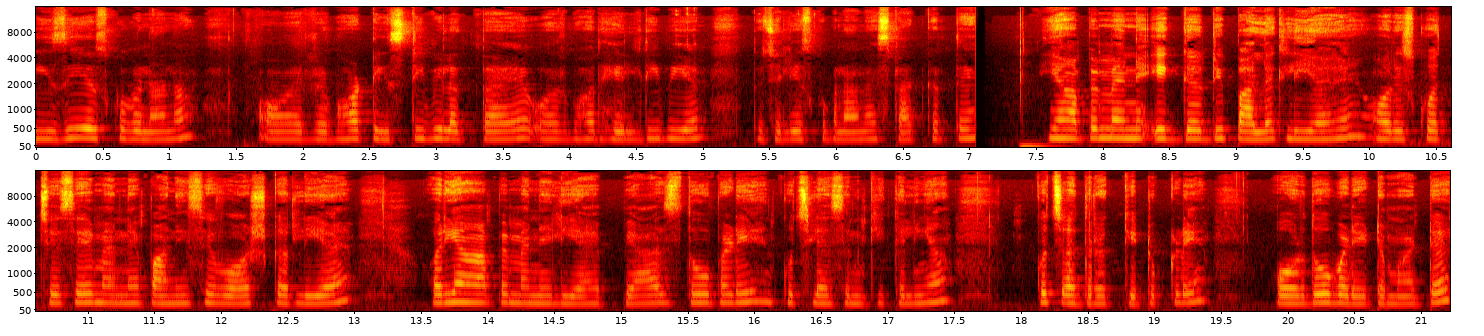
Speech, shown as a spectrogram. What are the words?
इजी है इसको बनाना। और बहुत टेस्टी भी लगता है और बहुत हेल्दी भी है। तो चलिए इसको बनाना स्टार्ट करते हैं। यहाँ पे मैंने एक गर्दी पालक लिया है और इसको अच्छे से मैंने पानी से वॉश कर लिया है। और यहाँ पे मैंने लिया है प्याज दो बड़े, कुछ लहसुन की कलियाँ, कुछ अदरक के टुकड़े और दो बड़े टमाटर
